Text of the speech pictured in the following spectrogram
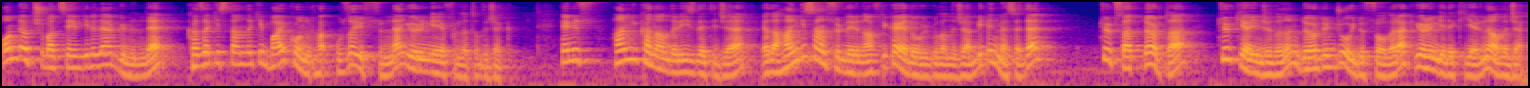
14 Şubat Sevgililer Günü'nde Kazakistan'daki Baykonur uzay üssünden yörüngeye fırlatılacak. Henüz hangi kanalları izleteceği ya da hangi sansürlerin Afrika'ya da uygulanacağı bilinmese de TürkSat 4A, Türk yayıncılığının dördüncü uydusu olarak yörüngedeki yerini alacak.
